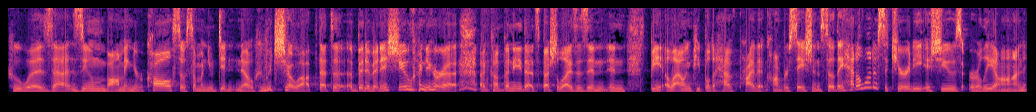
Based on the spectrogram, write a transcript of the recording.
who was uh, Zoom bombing your call. So someone you didn't know who would show up. That's a, a bit of an issue when you're a, a company that specializes in, in be, allowing people to have private conversations. So they had a lot of security issues early on on.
